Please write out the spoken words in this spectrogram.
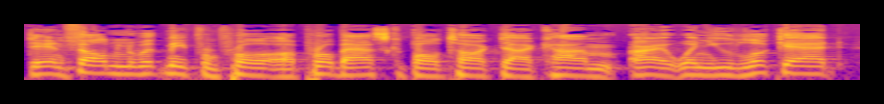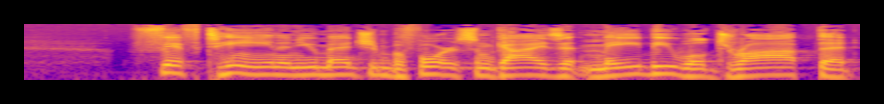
Dan Feldman with me from Pro, uh, ProBasketballTalk.com. All right, when you look at 15, and you mentioned before some guys that maybe will drop that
